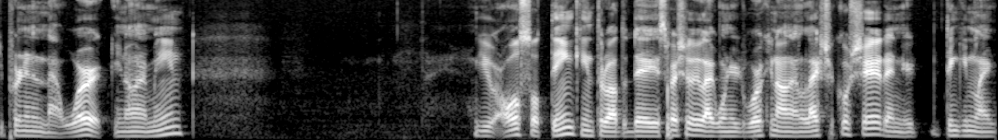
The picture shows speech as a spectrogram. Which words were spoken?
You're putting in that work. You know what I mean? You're also thinking throughout the day, especially like when you're working on electrical shit and you're thinking like,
